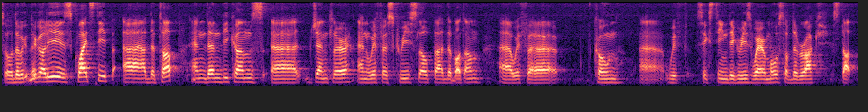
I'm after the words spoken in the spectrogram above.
So the, the gully is quite steep uh, at the top and then becomes uh, gentler and with a scree slope at the bottom uh, with a cone uh, with 16 degrees where most of the rock stopped.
